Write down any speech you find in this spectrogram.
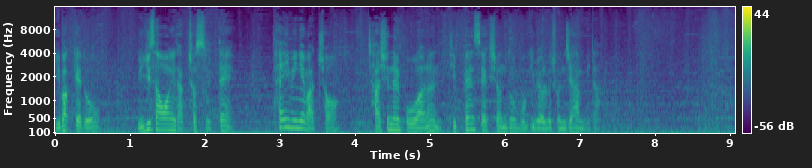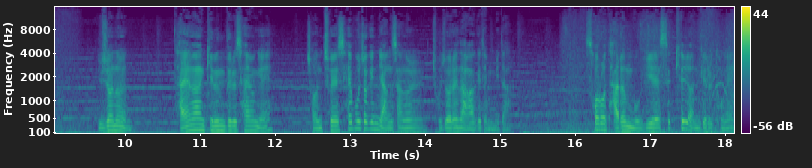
이 밖에도 위기 상황이 닥쳤을 때 타이밍에 맞춰 자신을 보호하는 디펜스 액션도 무기별로 존재합니다. 유저는 다양한 기능들을 사용해 전투의 세부적인 양상을 조절해 나가게 됩니다. 서로 다른 무기의 스킬 연계를 통해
